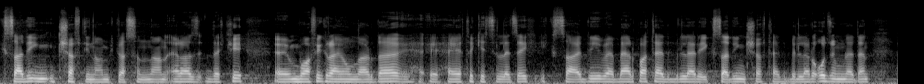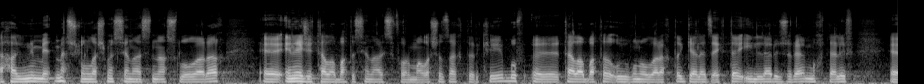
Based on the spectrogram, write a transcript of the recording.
iqtisadi inkişaf dinamikasından, ərazidəki müvafiq rayonlarda həyata keçiriləcək iqtisadi və bərpa tədbirləri, iqtisadi inkişaf tədbirləri, o cümlədən əhalinin məskunlaşma ssenarisindən asılı olaraq enerji tələbatı ssenarisi formalaşacaqdır ki, bu tələbat tələbata uyğun olaraq da gələcəkdə illər üzrə müxtəlif e,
